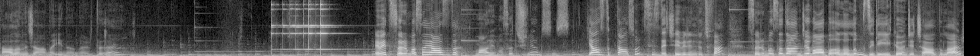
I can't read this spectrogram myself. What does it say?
sağlanacağına inanırdı? Evet sarı masa yazdı. Mavi masa düşünüyor musunuz? Yazdıktan sonra siz de çevirin lütfen. Sarı masadan cevabı alalım. Zili ilk önce çaldılar.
